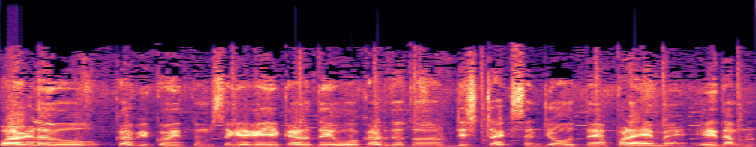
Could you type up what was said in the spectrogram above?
पढ़ रहे हो, कभी कोई तुमसे कहेगा, ये कर दे, वो कर दे तो डिस्ट्रैक्शन जो होते हैं पढ़ाई में, एकदम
